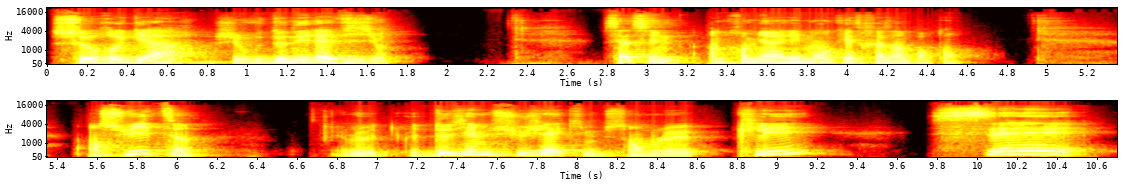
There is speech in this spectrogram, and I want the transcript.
ce regard, je vais vous donner la vision. Ça, c'est un premier élément qui est très important. Ensuite, le, deuxième sujet qui me semble clé, c'est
